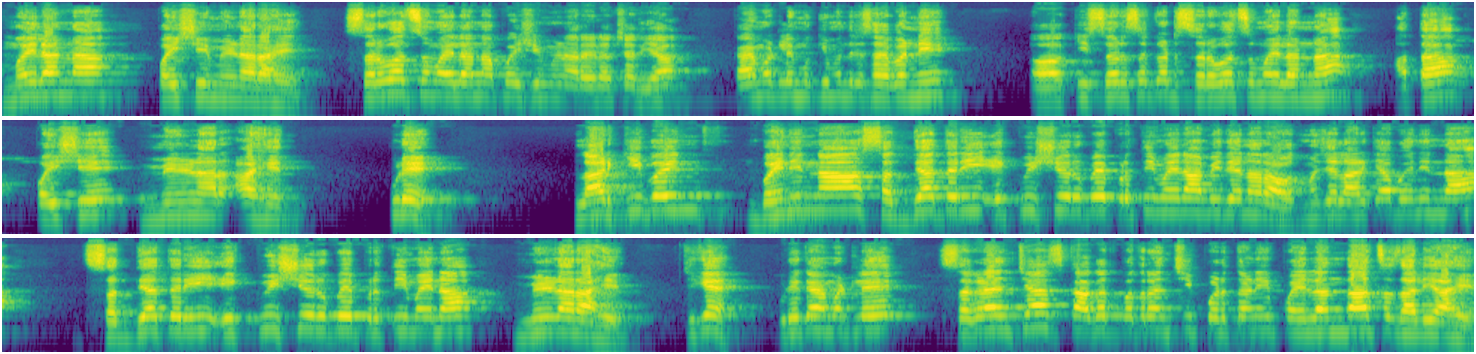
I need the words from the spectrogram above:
महिलांना पैसे मिळणार आहे. सर्वच महिलांना पैसे मिळणार आहे. लक्षात घ्या. काय म्हटले मुख्यमंत्री साहेबांनी? की सरसकट सर्वच महिलांना आता पैसे मिळणार आहेत. पुढे. लाडकी बहीण बहिणींना सध्या तरी एकवीसशे रुपये प्रति महिना आम्ही देणार आहोत. म्हणजे लाडक्या बहिणींना सध्या तरी एकवीसशे रुपये प्रति महिना मिळणार आहे. ठीक आहे? पुढे काय म्हटले? सगळ्यांच्याच कागदपत्रांची पडताळणी पहिल्यांदाच झाली आहे.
